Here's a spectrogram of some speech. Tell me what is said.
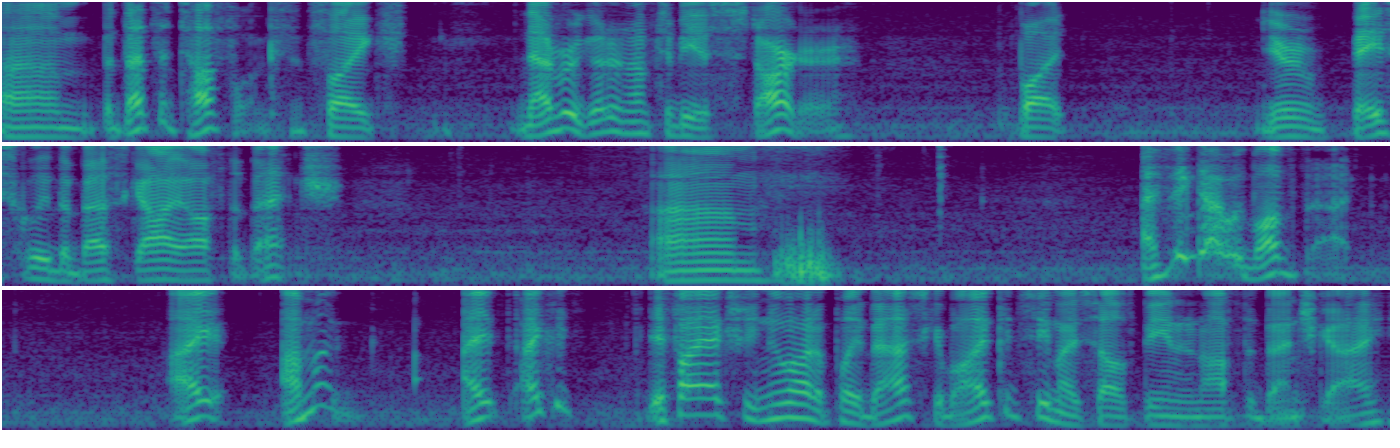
Um, but that's a tough one because it's like never good enough to be a starter, but you're basically the best guy off the bench. Um, I think I would love that. I I'm a I I could if I actually knew how to play basketball, I could see myself being an off the bench guy.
